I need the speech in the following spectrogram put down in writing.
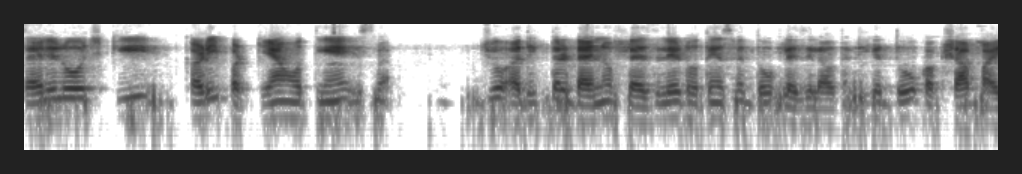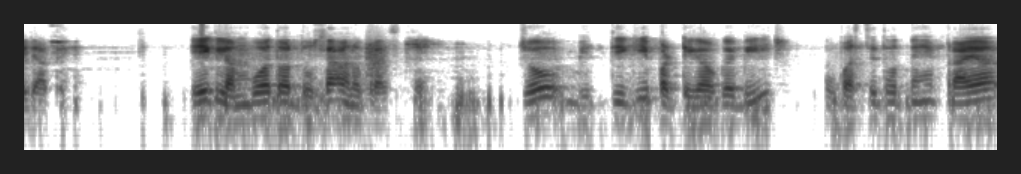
सेल्यूलोज की कड़ी पट्टियाँ होती हैं, इसमें जो अधिकतर डाइनोफ्लेजिलेट होते हैं, इसमें दो फ्लेजिला होते हैं, ठीक है? दो कक्षा पाए जाते हैं, एक लंबवत और दूसरा अनुप्रस्थ, जो भित्ति की पट्टिकाओं के बीच उपस्थित होते हैं। प्रायः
